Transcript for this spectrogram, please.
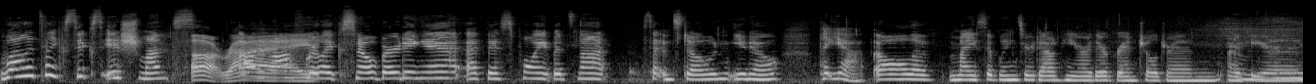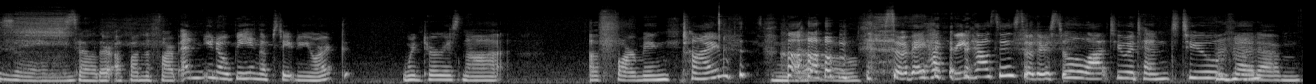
Well, it's like six ish months All right. on and off. We're like snowbirding it at this point, but it's not set in stone, you know. But yeah, all of my siblings are down here. Their grandchildren are here. Amazing. So they're up on the farm. And, you know, being upstate New York, winter is not a farming time. No. Um, so they have greenhouses, so there's still a lot to attend to. Mm-hmm. But um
